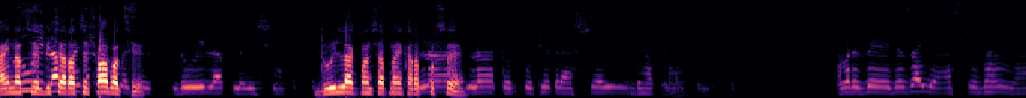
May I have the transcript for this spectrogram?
আইন আছে বিচার আছে সব আছে। করছে। দুই লাখ মানুষ দুই লাখ মানুষ আপনাকে খারাপ করছে? না তোর পুঠিয়ে রাজশাহী ঢাকা। আমার যে এটা জায়গা আছে ভাঙ্গা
